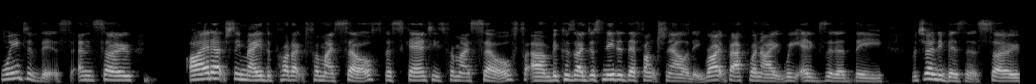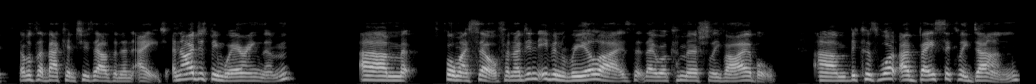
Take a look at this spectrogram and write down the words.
point of this? And so I had actually made the product for myself, the Skanties for myself, um, because I just needed their functionality. Right back when I we exited the maternity business, so that was like back in 2008, and I'd just been wearing them um, for myself, and I didn't even realize that they were commercially viable um, because what I've basically done,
